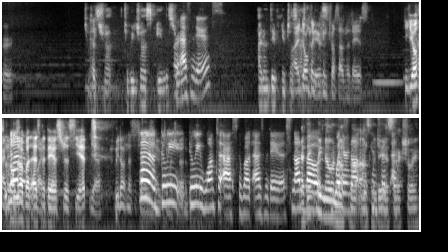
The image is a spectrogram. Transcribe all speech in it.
or Can we, trust? Can we trust or Eilistraee? Asmodeus? I don't think we can trust. I don't think we can trust Asmodeus. He You also don't know about Asmodeus just yet. Yeah, we don't necessarily. No, no. know Do too we do we want to ask about Asmodeus? Not I about think we know whether enough or not about we can Asmodeus trust. As- actually.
